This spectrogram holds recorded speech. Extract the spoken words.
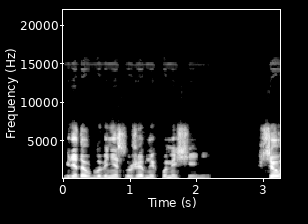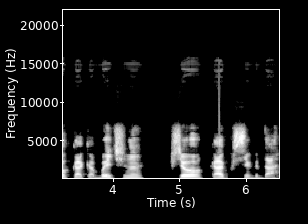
где-то в глубине служебных помещений. Все как обычно, все как всегда.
